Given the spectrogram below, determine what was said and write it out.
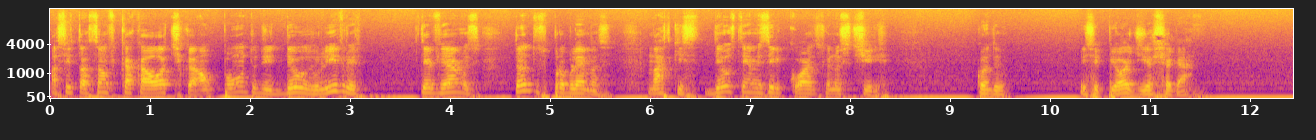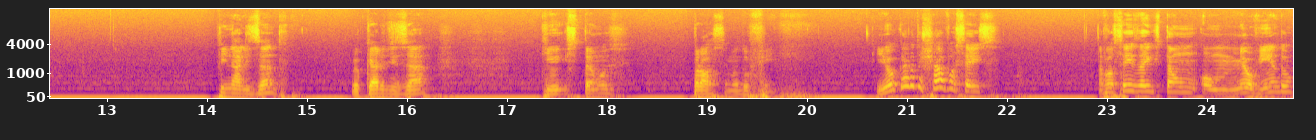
a situação ficar caótica ao ponto de Deus o livre tivermos tantos problemas, mas que Deus tenha misericórdia que nos tire quando esse pior dia chegar. Finalizando, eu quero dizer que estamos próximo do fim. E eu quero deixar vocês, vocês aí que estão me ouvindo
